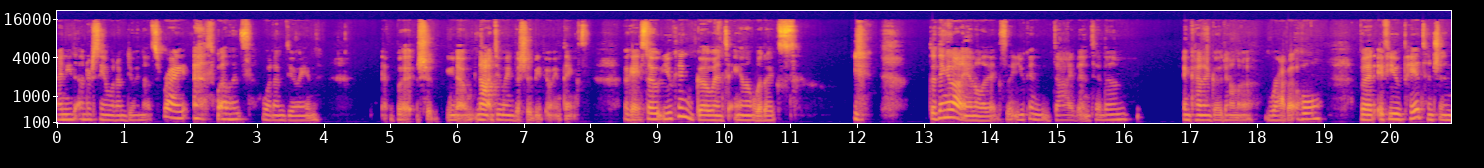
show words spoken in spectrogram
I need to understand what I'm doing that's right, as well as what I'm doing, but should, you know, not doing, but should be doing things. Okay, so you can go into analytics. the thing about analytics that you can dive into them and kind of go down a rabbit hole. But if you pay attention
